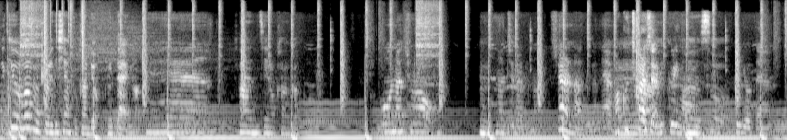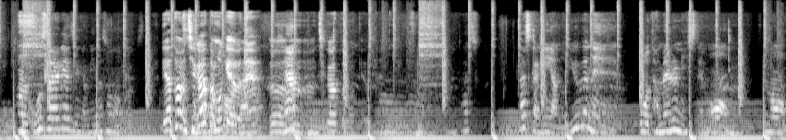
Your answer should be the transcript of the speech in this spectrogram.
で今日はもうこれでシャンプー完了みたいな感じの感覚。ーオーナチュラうん。ルナチュラルな。ナチュラルなってね、まあ、こっちからしたらびっくりのうんそう。副業店、うん、オーストラリア人がみんなそうなのか。いいや多分違うと思うけどね。うんうんうん違うと思うけどね。確か確かにあの湯船を貯めるにしても、その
